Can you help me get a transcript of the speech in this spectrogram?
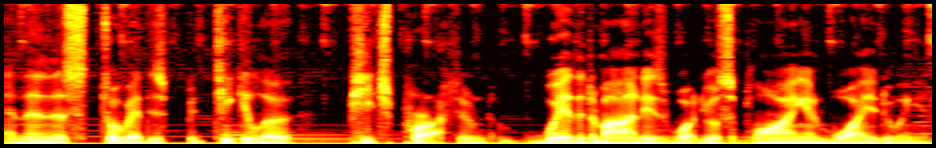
and then let's talk about this particular pitch product and where the demand is, what you're supplying, and why you're doing it.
